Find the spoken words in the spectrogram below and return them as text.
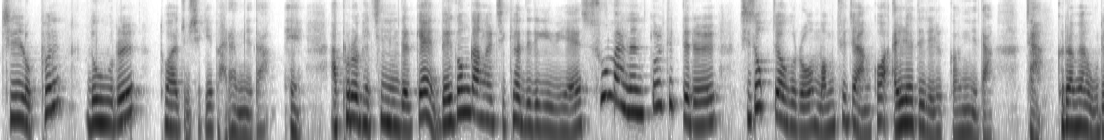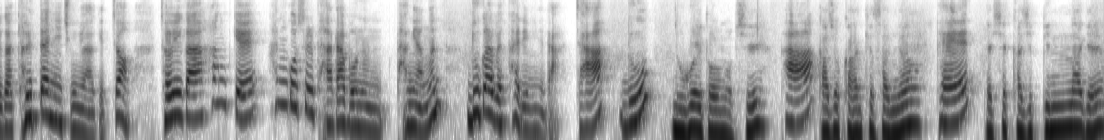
질 높은 노후를 도와주시기 바랍니다. 예. 앞으로 백치님들께 뇌 건강을 지켜드리기 위해 수많은 꿀팁들을 지속적으로 멈추지 않고 알려드릴 겁니다. 자, 그러면 우리가 결단이 중요하겠죠? 저희가 함께 한 곳을 바라보는 방향은 누가 백할입니다. 자, 누, 누구의 도움 없이 가, 가족과 함께 살며 백, 100세까지 빛나게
